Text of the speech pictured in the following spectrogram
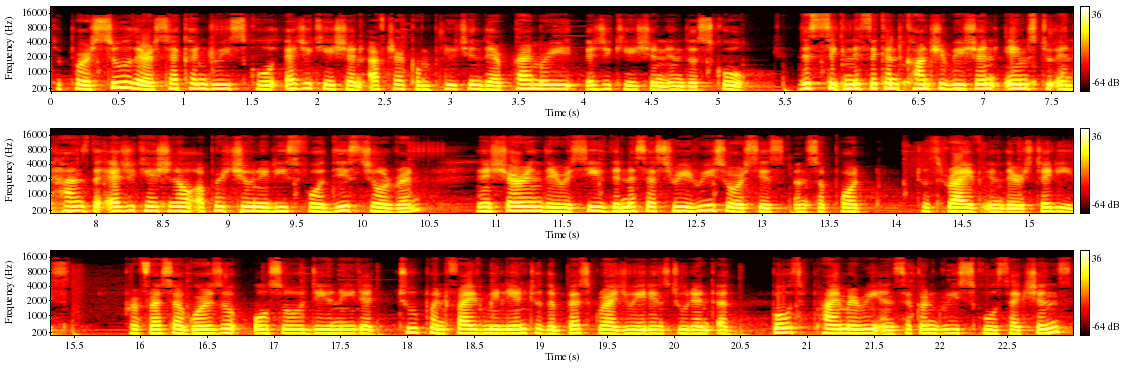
to pursue their secondary school education after completing their primary education in the school. This significant contribution aims to enhance the educational opportunities for these children, ensuring they receive the necessary resources and support to thrive in their studies. Professor Gwarzo also donated 2.5 million to the best graduating student at both primary and secondary school sections,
